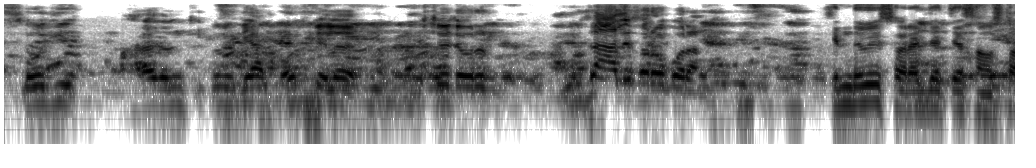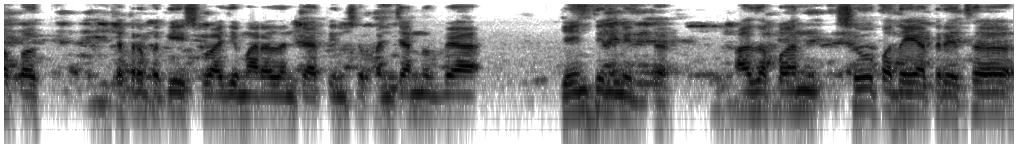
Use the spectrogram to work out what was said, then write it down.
शिवाजी महाराजांची हिंदवी स्वराज्याचे संस्थापक छत्रपती शिवाजी महाराजांच्या तीनशे पंच्याण्णव्या जयंतीनिमित्त आज आपण शिवपदयात्रेचं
